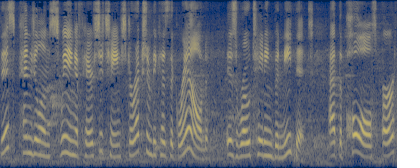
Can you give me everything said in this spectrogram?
this pendulum swing appears to change direction because the ground is rotating beneath it. At the poles, Earth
